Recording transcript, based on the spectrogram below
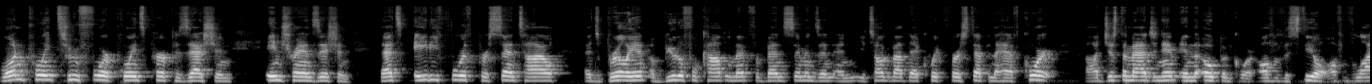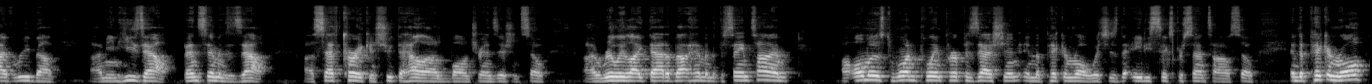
1.24 points per possession in transition. That's 84th percentile. That's brilliant. A beautiful complement for Ben Simmons. And, and you talk about that quick first step in the half court. Uh, just imagine him in the open court, off of a steal, off of live rebound. I mean, he's out. Ben Simmons is out. Uh, Seth Curry can shoot the hell out of the ball in transition. So I really like that about him. And at the same time, uh, almost one point per possession in the pick and roll, which is the 86 percentile. So in the pick and roll,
